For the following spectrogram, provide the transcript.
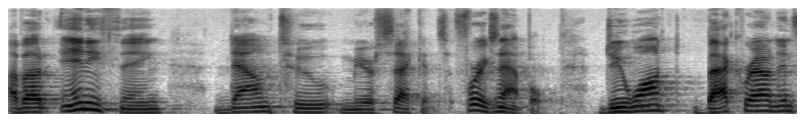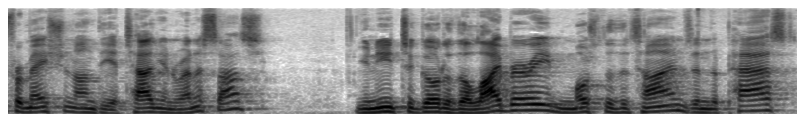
about anything down to mere seconds. For example, do you want background information on the Italian Renaissance? You need to go to the library most of the times in the past.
